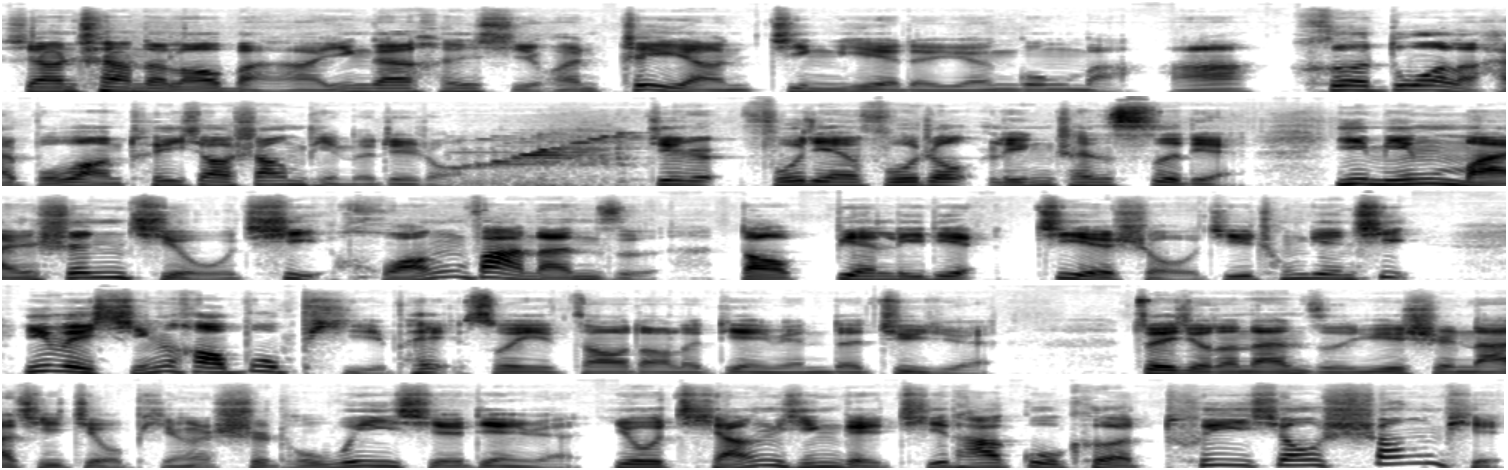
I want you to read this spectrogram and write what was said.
像这样的老板啊，应该很喜欢这样敬业的员工吧？啊？喝多了还不忘推销商品的这种。近日，福建福州凌晨四点，一名满身酒气、黄发男子到便利店借手机充电器。因为型号不匹配，所以遭到了店员的拒绝。醉酒的男子于是拿起酒瓶，试图威胁店员，又强行给其他顾客推销商品。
